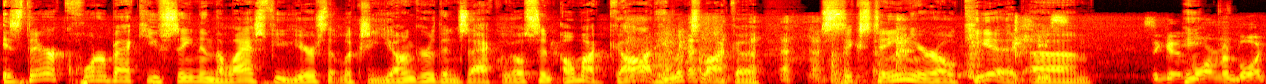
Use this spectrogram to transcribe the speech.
is there a quarterback you've seen in the last few years that looks younger than Zach Wilson? Oh my God, he looks like a 16 year old kid. Um, It's a good Mormon boy.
